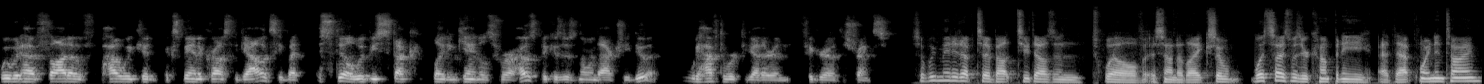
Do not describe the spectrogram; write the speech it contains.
we would have thought of how we could expand across the galaxy, but still we'd be stuck lighting candles for our house because there's no one to actually do it. We have to work together and figure out the strengths. So we made it up to about 2012, it sounded like. So what size was your company at that point in time?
